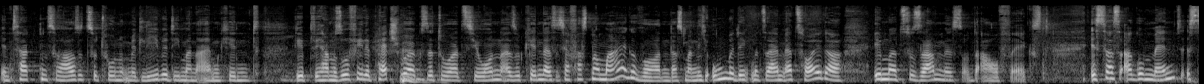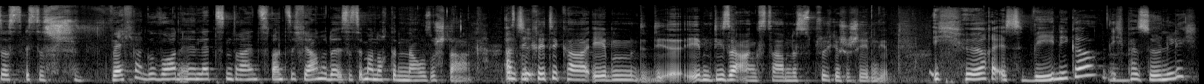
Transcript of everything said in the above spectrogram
intakten Zuhause zu tun und mit Liebe, die man einem Kind gibt. Wir haben so viele Patchwork-Situationen, also Kinder, es ist ja fast normal geworden, dass man nicht unbedingt mit seinem Erzeuger immer zusammen ist und aufwächst. Ist das Argument, ist das, ist das schwächer geworden in den letzten 23 Jahren oder ist es immer noch genauso stark? Dass also, die Kritiker eben, die, eben diese Angst haben, dass es psychische Schäden gibt. Ich höre es weniger, ich persönlich.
